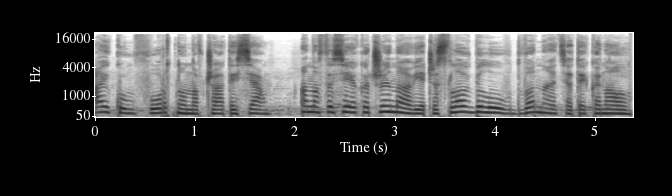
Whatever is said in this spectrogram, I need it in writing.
а й комфортно навчатися. Анастасія Качина, В'ячеслав Білов, 12 канал.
